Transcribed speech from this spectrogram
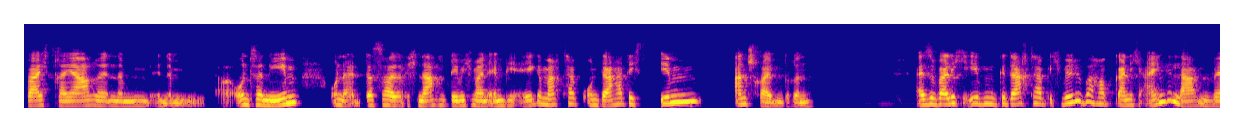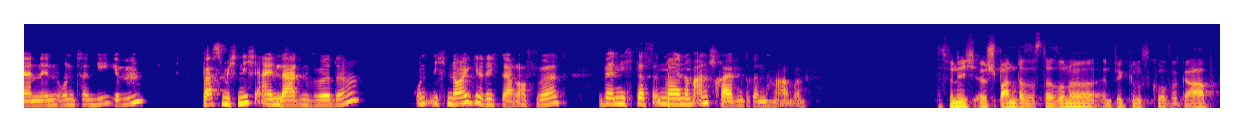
war ich drei Jahre in einem, in einem äh, Unternehmen und äh, das hatte ich nachdem ich mein MBA gemacht habe und da hatte ich es im Anschreiben drin. Also weil ich eben gedacht habe, ich will überhaupt gar nicht eingeladen werden in Unternehmen, was mich nicht einladen würde und nicht neugierig darauf wird, wenn ich das in meinem Anschreiben drin habe. Das finde ich äh, spannend, dass es da so eine Entwicklungskurve gab.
